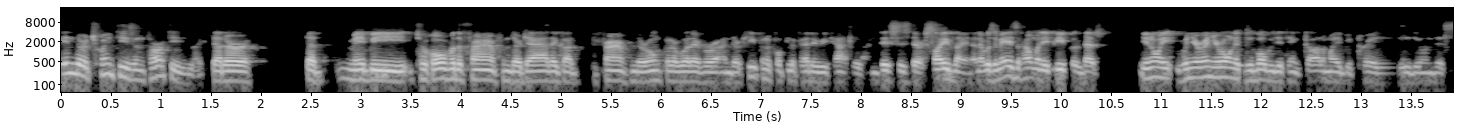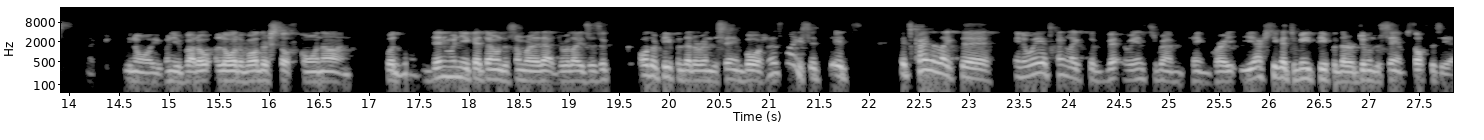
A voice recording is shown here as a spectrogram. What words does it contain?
in their twenties and thirties, like that are that maybe took over the farm from their dad, they got the farm from their uncle or whatever, and they're keeping a couple of pedigree cattle, and this is their sideline. And I was amazed at how many people that, you know, when you're in your own little bubble, you think, God, I might be crazy doing this. Like, you know, when you've got a lot of other stuff going on. But mm-hmm. then when you get down to somewhere like that, you realize there's a other people that are in the same boat, and it's nice. It, it's it's kind of like the in a way it's kind of like the veterinary Instagram thing where you actually get to meet people that are doing the same stuff as you,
